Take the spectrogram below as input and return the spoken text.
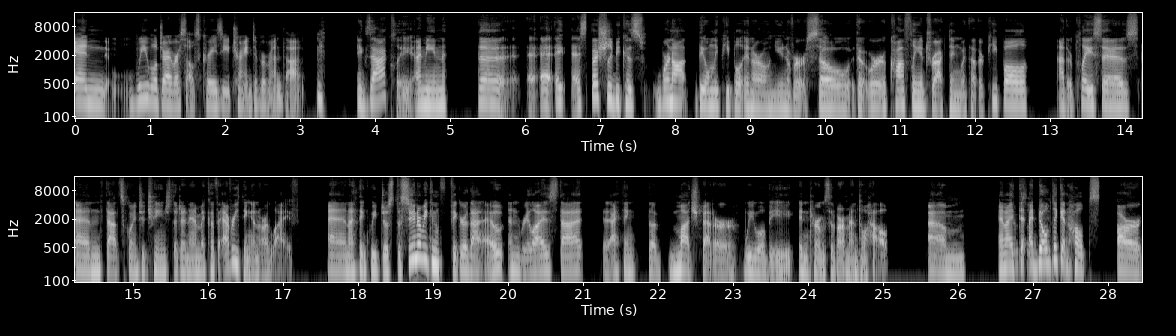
and we will drive ourselves crazy trying to prevent that. exactly. I mean, the especially because we're not the only people in our own universe. So that we're constantly interacting with other people, other places, and that's going to change the dynamic of everything in our life. And I think we just the sooner we can figure that out and realize that I think the much better we will be in terms of our mental health. Um, and I, th- I don't think it helps our,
